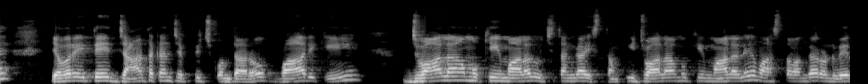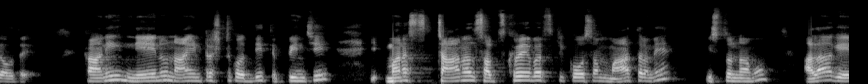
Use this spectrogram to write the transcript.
ఎవరైతే జాతకం చెప్పించుకుంటారో వారికి జ్వాలాముఖి మాలలు ఉచితంగా ఇస్తాం. ఈ జ్వాలాముఖి మాలలే వాస్తవంగా రెండు వేలు అవుతాయి. కానీ నేను నా ఇంట్రెస్ట్ కొద్దీ తెప్పించి మన ఛానల్ సబ్స్క్రైబర్స్కి కోసం మాత్రమే ఇస్తున్నాము. అలాగే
